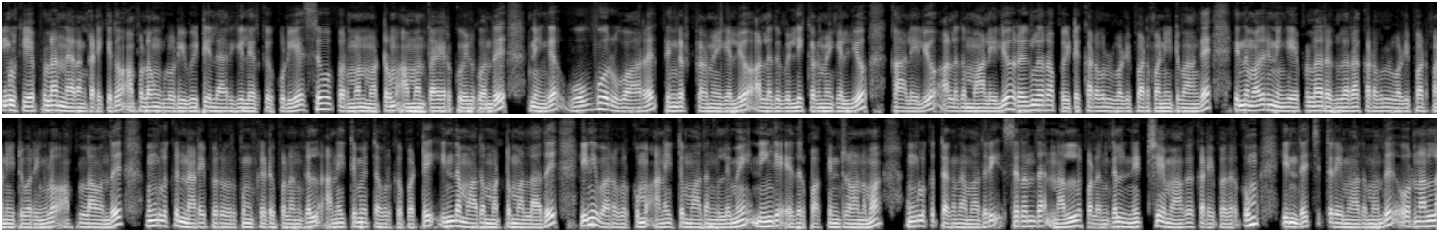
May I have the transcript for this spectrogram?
உங்களுக்கு எப்போல்லாம் நேரம் கிடைக்குதோ அப்போல்லாம் உங்களுடைய வீட்டில் அருகில் இருக்கக்கூடிய சிவபெருமான் மற்றும் அம்மன் தாயார் கோயிலுக்கு வந்து நீங்கள் ஒவ்வொரு வார திங்கட்கிழமைகளையோ அல்லது வெள்ளிக்கிழமைகள்லையோ காலையிலையோ அல்லது மாலையிலையோ ரெகுலராக போயிட்டு கடவுள் வழிபாடு பண்ணிட்டு வாங்க. இந்த மாதிரி நீங்கள் எப்போல்லாம் ரெகுலராக கடவுள் வழிபாடு பண்ணிட்டு வரீங்களோ அப்போல்லாம் வந்து உங்களுக்கு நடைபெறவிருக்கும் கெடுப்பலன்கள் அனைத்துமே தவிர்க்கப்பட்டு இந்த மாதம் மட்டுமல்லாது இனி வரவிருக்கும் அனைத்து மாதங்களிலுமே நீங்கள் எதிர்பார்க்கின்றவனமா உங்களுக்கு தகுந்த மாதிரி சிறந்த நல்ல பலன்கள் நிச்சயமாக கிடைப்பதற்கும் இந்த சித்திரை மாதம் வந்து ஒரு நல்ல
